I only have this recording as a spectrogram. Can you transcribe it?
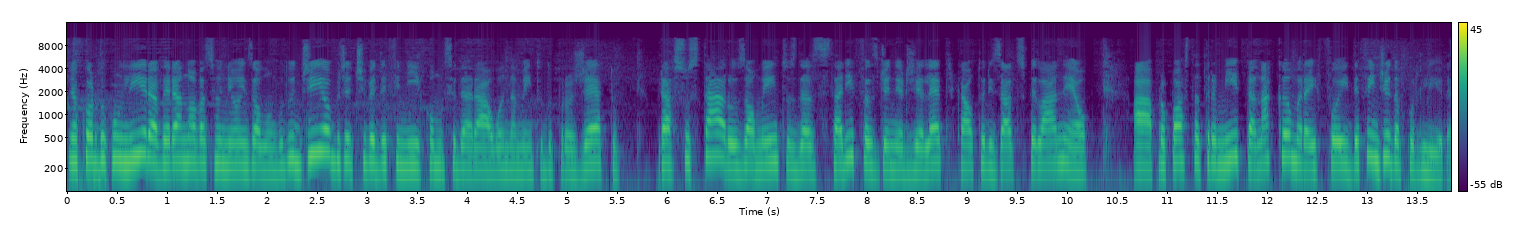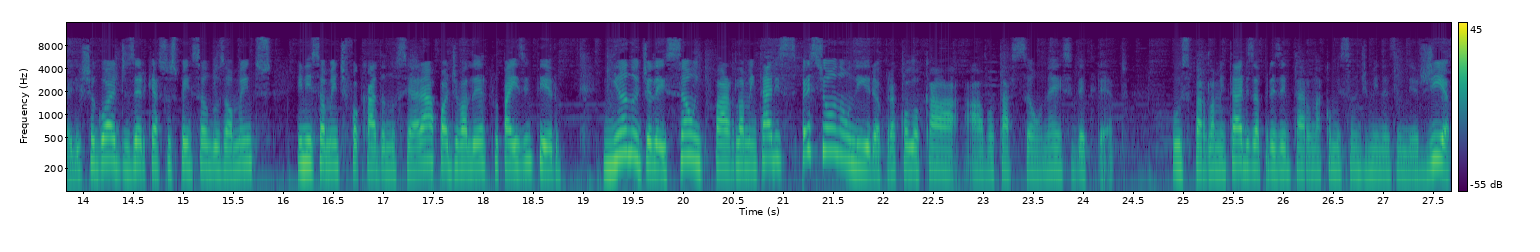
De acordo com Lira, haverá novas reuniões ao longo do dia. O objetivo é definir como se dará o andamento do projeto para assustar os aumentos das tarifas de energia elétrica autorizados pela ANEL. A proposta tramita na Câmara e foi defendida por Lira. Ele chegou a dizer que a suspensão dos aumentos, inicialmente focada no Ceará, pode valer para o país inteiro. Em ano de eleição, parlamentares pressionam Lira para colocar à votação né, esse decreto. Os parlamentares apresentaram na Comissão de Minas e Energia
